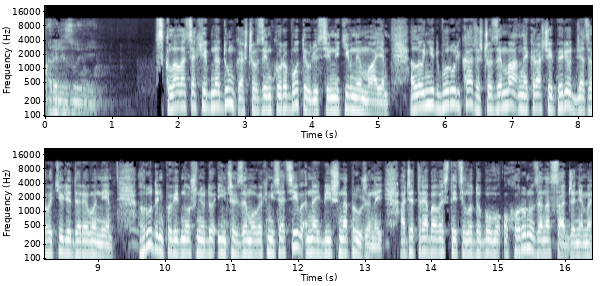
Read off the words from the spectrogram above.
реалізуємо її. Склалася хибна думка, що взимку роботи у лісівників немає. Леонід Буруль каже, що зима найкращий період для заготівлі деревини. Грудень по відношенню до інших зимових місяців найбільш напружений, адже треба вести цілодобову охорону за насадженнями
